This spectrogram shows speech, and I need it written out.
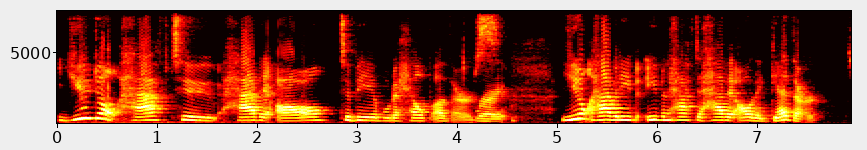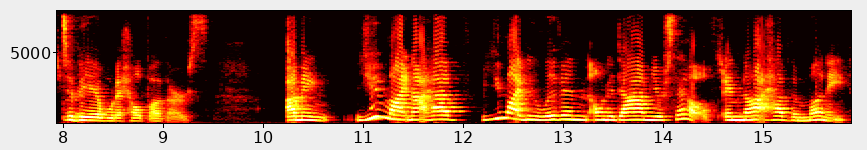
you don't have to have it all to be able to help others. Right. You don't have it even even have to have it all together to be able to help others. I mean, you might not have you might be living on a dime yourself and not have the money.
